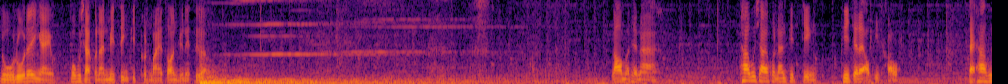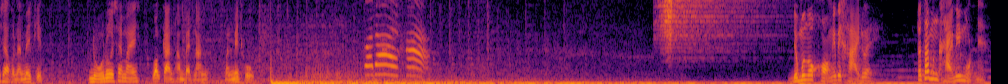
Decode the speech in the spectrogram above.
หนูรู้ได้ยังไงว่าผู้ชายคนนั้นมีสิ่งผิดกฎหมายซ่อนอยู่ในเสื้อ เล่ามาเถอะนา ถ้าผู้ชายคนนั้นผิดจริง พี่จะได้เอาผิดเขา แต่ถ้าผู้ชายคนนั้นไม่ผิด หนูรู้ใช่ไหมว่าการทำแบบนั้นมันไม่ถูก ก็ได้ค่ะ เดี๋ยวมึงเอาของนี่ไปขายด้วย แล้วถ้ามึงขายไม่หมดเนี่ยมึง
